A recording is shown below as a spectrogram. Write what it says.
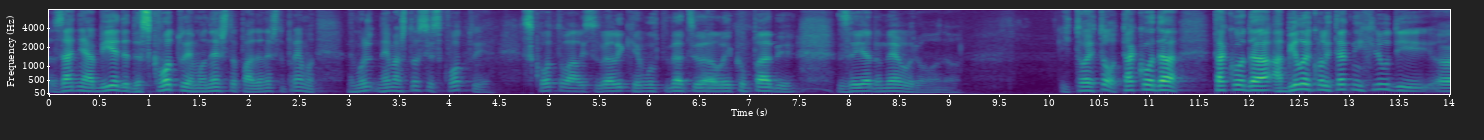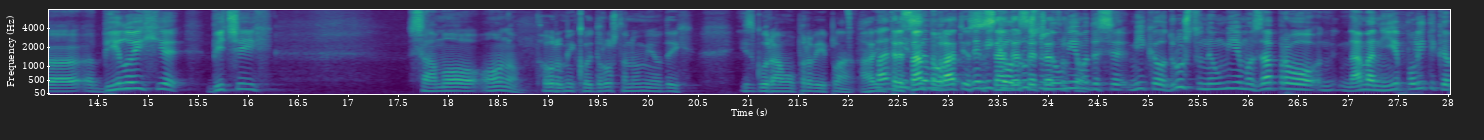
zadnja bijede da skvotujemo nešto pa da nešto pravimo. Ne može, nema što se skvotuje. Skvotovali su velike multinacionalne kompanije za jedan euro. Ono. I to je to. Tako da, tako da, a bilo je kvalitetnih ljudi, uh, bilo ih je, bit će ih, samo ono... Dobro, mi koji društvo ne umijemo da ih izguramo u prvi plan. A pa interesantno, samo, vratio se 74. Ne umijemo da se, mi kao društvo ne umijemo zapravo, nama nije politika,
